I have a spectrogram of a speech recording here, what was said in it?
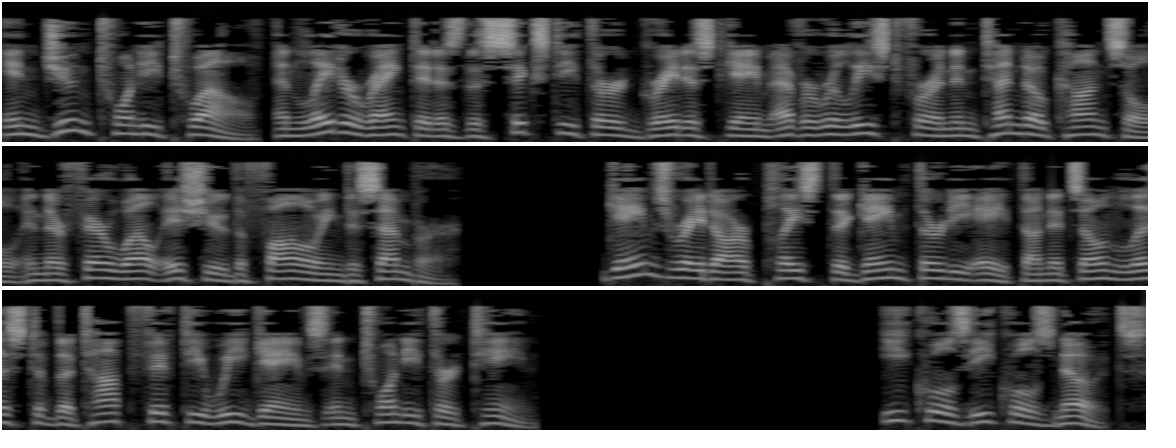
in June 2012, and later ranked it as the 63rd greatest game ever released for a Nintendo console in their farewell issue the following December. GamesRadar placed the game 38th on its own list of the top 50 Wii games in 2013. Notes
